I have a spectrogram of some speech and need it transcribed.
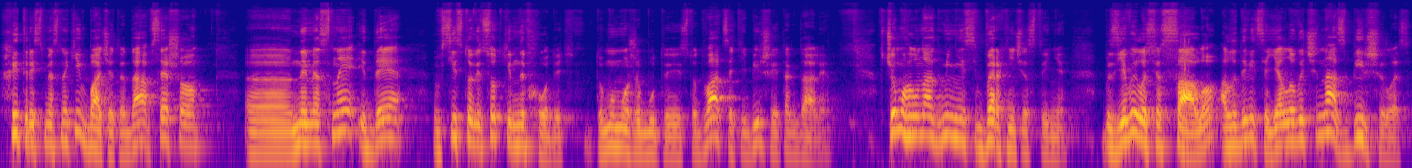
Хитрість м'ясників, бачите, да? все, що е, не м'ясне, іде всі 100% не входить. Тому може бути і 120, і більше, і так далі. В чому головна відмінність в верхній частині? З'явилося сало, але дивіться, яловичина збільшилась.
